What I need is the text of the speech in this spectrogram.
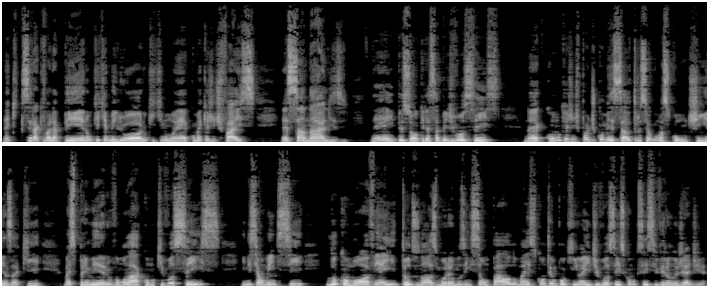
Né? O que, será que vale a pena? O que, é melhor? O que, não é? Como é que a gente faz essa análise? Né? E aí, pessoal, queria saber de vocês. Né? Como que a gente pode começar? Eu trouxe algumas continhas aqui, mas primeiro, vamos lá, como que vocês inicialmente se locomovem aí? Todos nós moramos em São Paulo, mas contem um pouquinho aí de vocês, como que vocês se viram no dia a dia.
